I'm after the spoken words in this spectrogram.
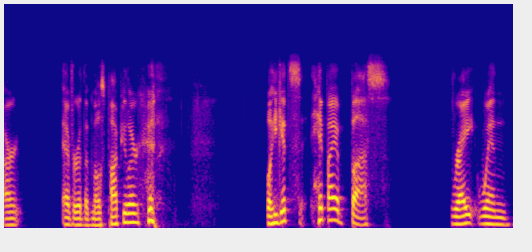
aren't ever the most popular. well, he gets hit by a bus right when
